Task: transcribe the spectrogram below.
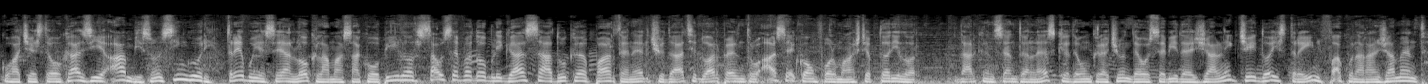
Cu aceste ocazii, ambii sunt singuri, trebuie să ia loc la masa copiilor sau se văd obligați să aducă parteneri ciudați doar pentru a se conforma așteptărilor. Dar când se întâlnesc de un Crăciun deosebit de jalnic, cei doi străini fac un aranjament.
